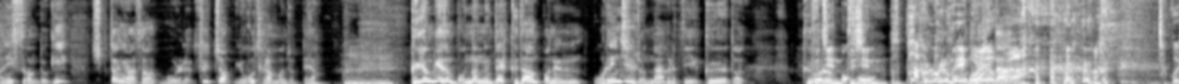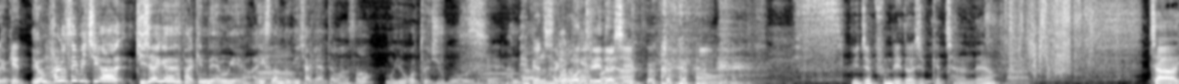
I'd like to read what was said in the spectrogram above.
안익수 감독이 식당에 와서 몰래 슬쩍 요거트를 한번 줬대요. 음. 그 경기에서 못 넣었는데 그 다음 번에는 오렌지를 줬나? 그랬더니 그 너, 그거를 부진, 먹고 부진. 무슨 파블로프의. 뭐야. 자꾸 이렇게 이건 팔로세비치가 기자회견에서 밝힌 내용이에요. 안익수 아. 감독이 자기한테 와서 뭐 요거트 주고 이렇게 아, 한다. 시간을 활용을 요거트. 리더십. 어. 유제품 리더십 괜찮은데요. 자,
